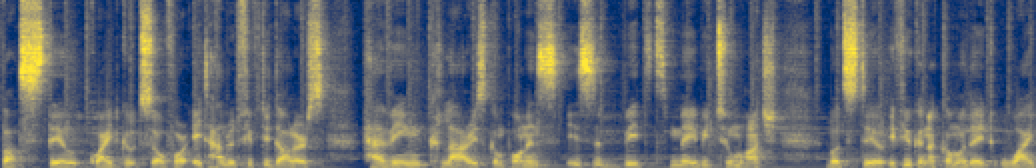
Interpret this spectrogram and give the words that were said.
but still quite good. So for $850, having Claris components is a bit maybe too much. But still, if you can accommodate wide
